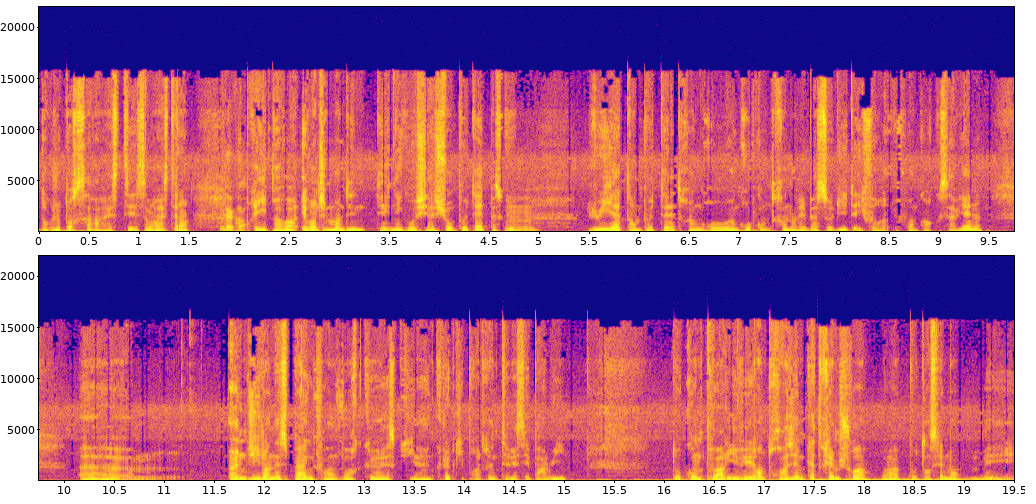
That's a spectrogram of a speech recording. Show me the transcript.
donc je pense que ça va rester, ça va rester là. Après, il peut avoir éventuellement des, négociations peut-être parce que mhm. Lui attend peut-être un gros, contrat en Arabie Saoudite et il faut, il faut encore que ça vienne. Euh, un deal en Espagne, il faut en voir que est-ce qu'il y a un club qui pourrait être intéressé par lui. Donc on peut arriver en troisième, quatrième choix, voilà, potentiellement. Mais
